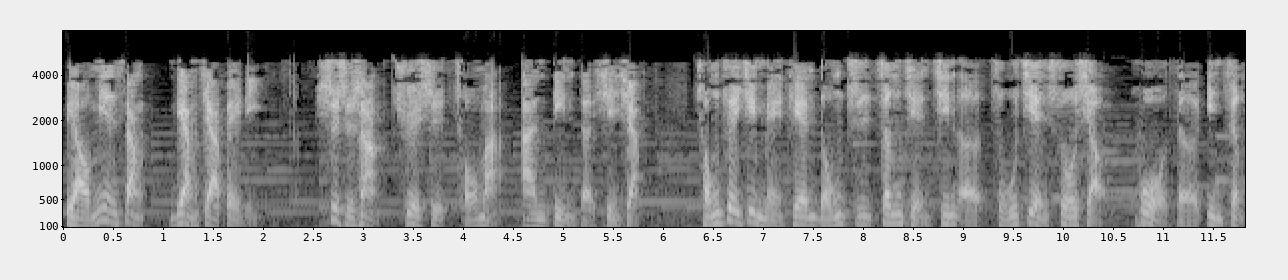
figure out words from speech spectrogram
表面上量价背离。事实上，却是筹码安定的现象。从最近每天融资增减金额逐渐缩小获得印证。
